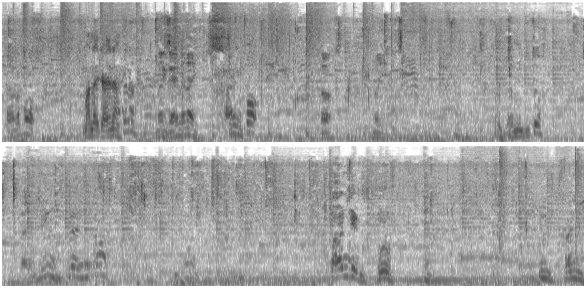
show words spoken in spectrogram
Tara po. Malay, kain na. Nay, kain na, Nay. Kain po. Oh, Nay. Ang dami dito. Kain mo yun. Kain, Jim. Hmm. Hmm, kain.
